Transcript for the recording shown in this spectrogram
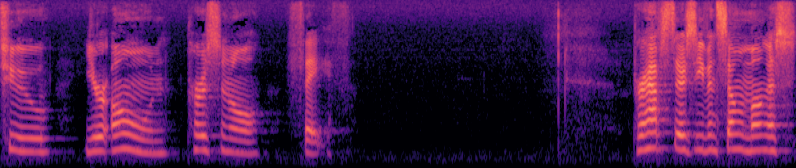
to your own personal faith. Perhaps there's even some among us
